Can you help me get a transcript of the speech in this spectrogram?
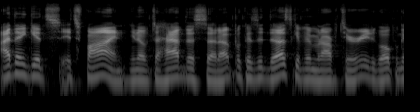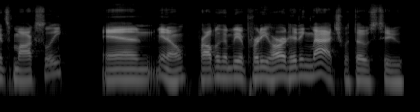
I think it's it's fine, you know, to have this set up because it does give him an opportunity to go up against Moxley, and you know, probably gonna be a pretty hard hitting match with those two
